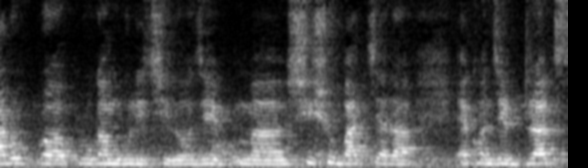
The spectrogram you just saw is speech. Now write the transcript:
আরও প্রোগ্রামগুলি ছিল যে শিশু বাচ্চারা এখন যে ড্রাগস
